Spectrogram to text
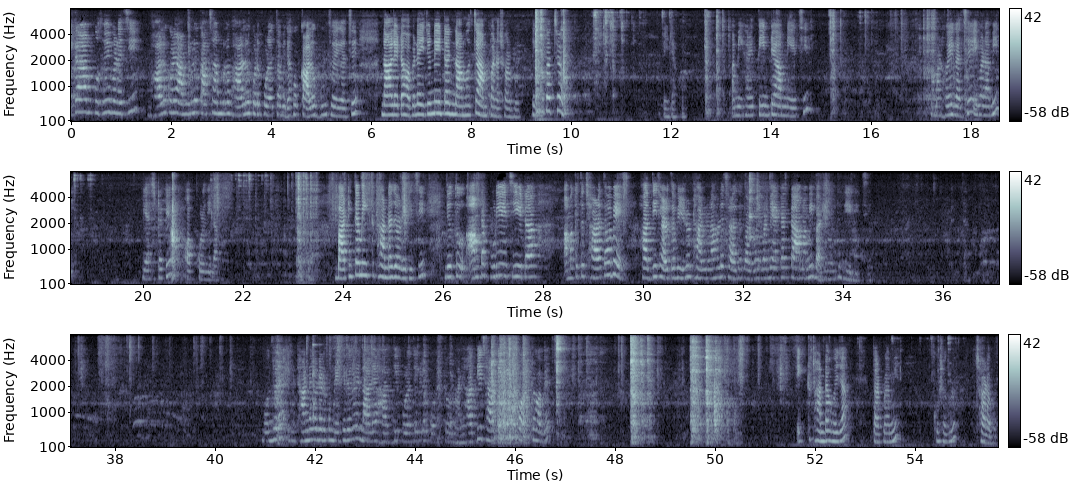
এটা আমি প্রথমেই বলেছি, ভালো করে আমগুলো, কাঁচা আমগুলো ভালো করে পোড়াতে হবে। দেখো, কালো ভূত হয়ে গেছে, নাহলে এটা হবে না। এই জন্য এটার নাম হচ্ছে আমপানা শরবত। দেখতে পাচ্ছ? এই দেখো, আমি এখানে তিনটে আম নিয়েছি। আমার হয়ে গেছে, এবার আমি গ্যাসটাকে অফ করে দিলাম। বাটিতে আমি একটু ঠান্ডা জল রেখেছি। যেহেতু আমটা পুড়িয়েছি, এটা আমাকে তো ছাড়াতে হবে, হাত দিয়ে ছাড়াতে হবে, এই ঠান্ডা না হলে ছাড়াতে পারব না। এবার আমি এক একটা আম আমি বাটির মধ্যে দিয়ে দিচ্ছি। বন্ধুরা, একটু ঠান্ডা জলে এরকম রেখে দেবে, নাহলে হাত দিয়ে পোড়াতে গেলে কষ্ট মানে হাত দিয়ে ছাড়াতে গেলে কষ্ট হবে। একটু ঠান্ডা হয়ে যাক, তারপর আমি খোসাগুলো ছাড়াবো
